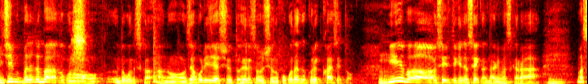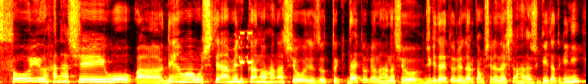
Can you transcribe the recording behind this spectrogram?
一部例えばあのこのどこですか？あのザボリージャ州とヘルソン州のここだけ繰り返せと。言えば政治的な成果になりますから、うん、まあ、そういう話をあ電話をしてアメリカの話をずっと大統領の話を次期大統領になるかもしれない人の話を聞いた時に、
